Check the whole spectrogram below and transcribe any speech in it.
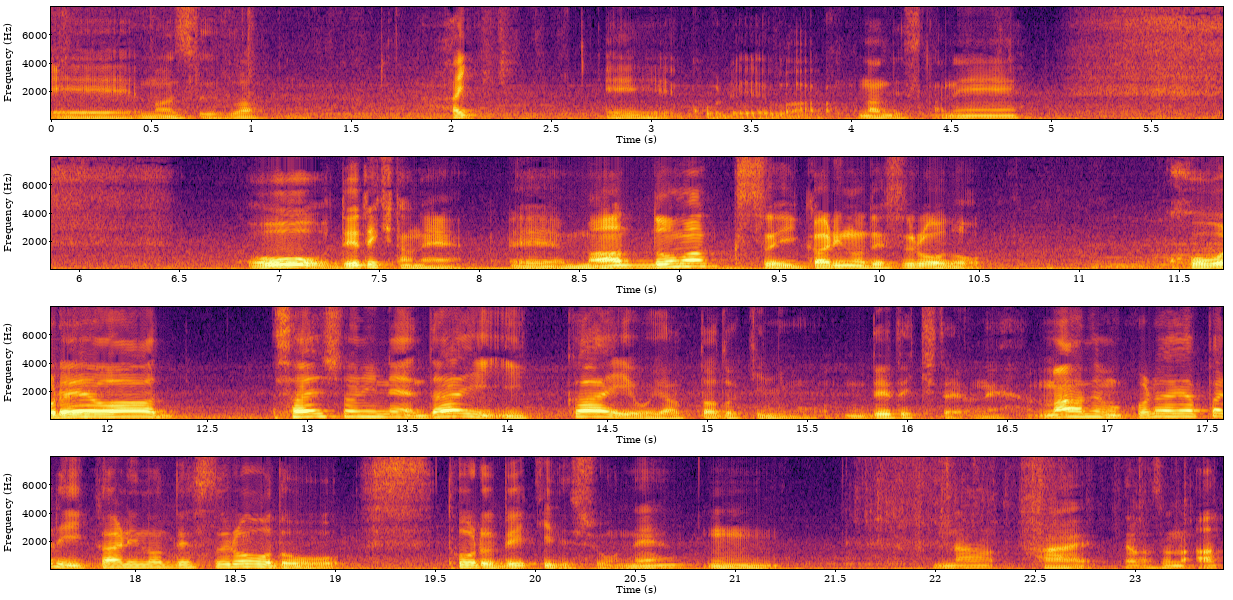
えー、まずははい、えー、これは何ですかね。おお出てきたね、えー、マッドマックス怒りのデスロード。これは最初にね第1回をやった時にも出てきたよね。まあでもこれはやっぱり怒りのデスロードを取るべきでしょうね。うん。なはい。だからそのあ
